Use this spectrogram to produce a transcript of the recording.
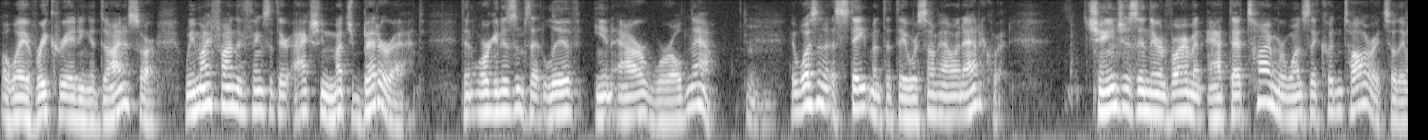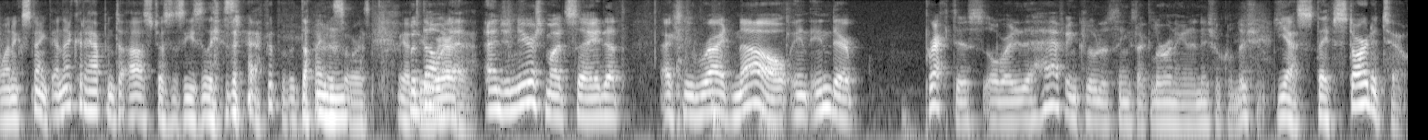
a way of recreating a dinosaur, we might find there are things that they're actually much better at than organisms that live in our world now. Mm-hmm. It wasn't a statement that they were somehow inadequate. Changes in their environment at that time were ones they couldn't tolerate, so they went extinct. And that could happen to us just as easily as it happened to the mm-hmm. dinosaurs. Mm-hmm. but now, engineers might say that actually, right now, in, in their practice already, they have included things like learning and initial conditions. Yes, they've started to.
